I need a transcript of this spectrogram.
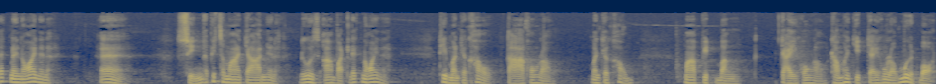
ล็กๆน้อยๆเนี่ยนะศีลอภิสมาจารเนี่ยนะหรืออาบัตเล็กน้อยเนี่ยที่มันจะเข้าตาของเรา มันจะเข้ามาปิดบังใจของเราทำให้จิตใจของเรามืดบอด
